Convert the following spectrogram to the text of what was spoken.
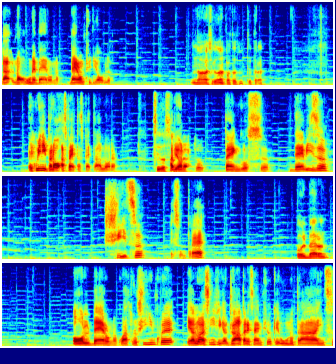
Ah, no, uno è Baron. Baron più di Hall. no, secondo me porta tutti e tre. E quindi, però, aspetta, aspetta. Allora, Sì, lo so. abbiamo detto Pengos, Davis, Shields, e sono 3. All Baron, All Baron 4-5 e allora significa già per esempio che uno tra Heinz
